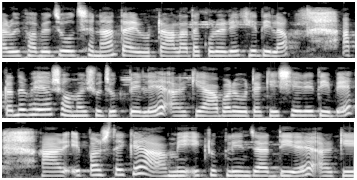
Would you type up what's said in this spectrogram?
আর ওইভাবে জ্বলছে না, তাই ওটা আলাদা করে রেখে দিলাম। আপনাদের ভাইয়া সময় সুযোগ পেলে আর কি আবার ওটাকে সেরে দিবে। আর এপাশ থেকে আমি একটু ক্লিনজার দিয়ে আর কি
